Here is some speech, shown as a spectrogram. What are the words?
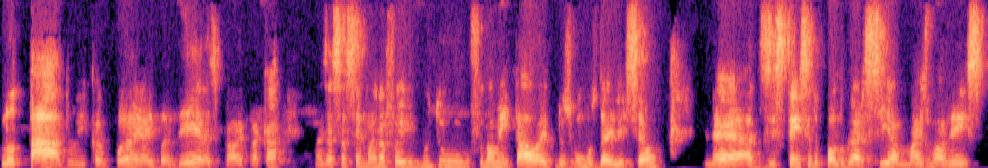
lotado, e campanha, e bandeiras, para lá e para cá. Mas essa semana foi muito fundamental aí para os rumos da eleição. Né? A desistência do Paulo Garcia, mais uma vez,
